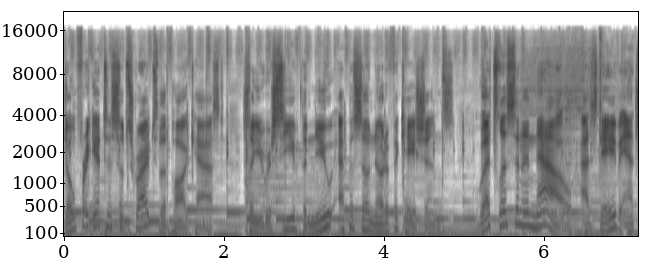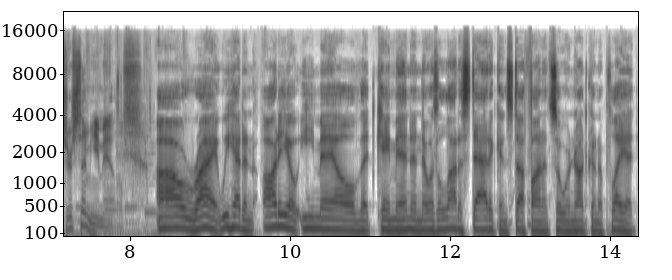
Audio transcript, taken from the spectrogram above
Don't forget to subscribe to the podcast so you receive the new episode notifications. Let's listen in now as Dave answers some emails. All right. We had an audio email that came in, and there was a lot of static and stuff on it, so we're not going to play it.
